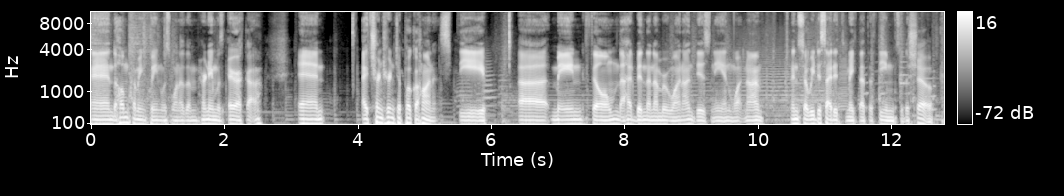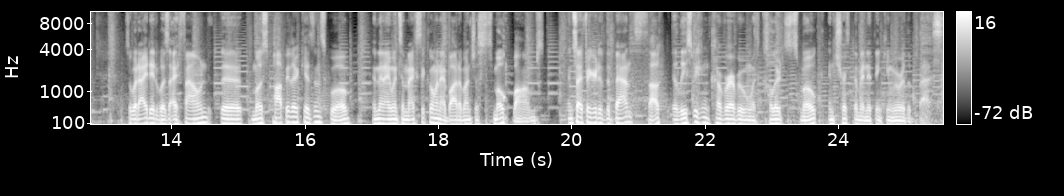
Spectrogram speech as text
And the homecoming queen was one of them. Her name was Erica. And I turned her into Pocahontas, the uh, main film that had been the number one on Disney and whatnot. And so we decided to make that the theme to the show. So what I did was I found the most popular kids in school, and then I went to Mexico and I bought a bunch of smoke bombs. And so I figured if the band sucked, at least we can cover everyone with colored smoke and trick them into thinking we were the best.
